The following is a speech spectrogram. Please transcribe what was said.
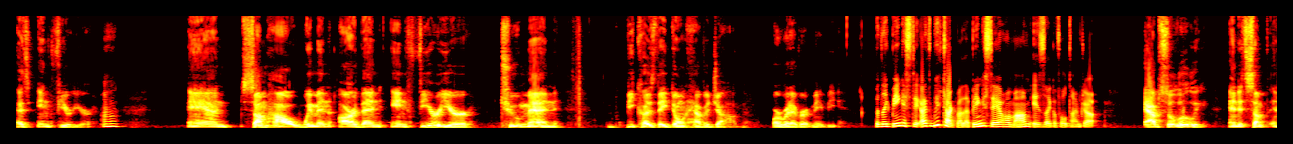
as inferior. Mm-hmm. And somehow women are then inferior to men because they don't have a job or whatever it may be. But like being a stay, we've talked about that. Being a stay-at-home mom is like a full-time job. Absolutely. And it's something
